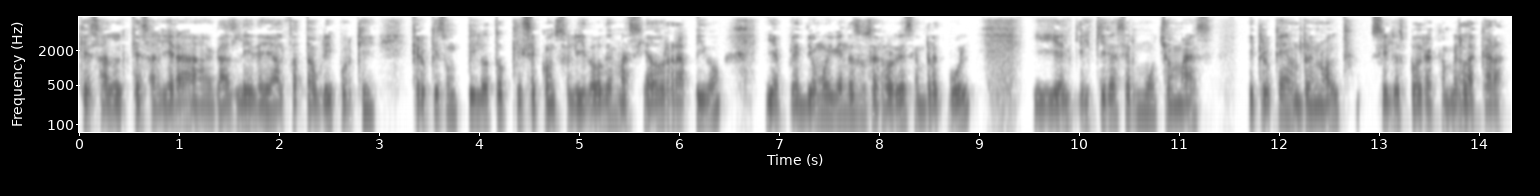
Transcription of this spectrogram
que, sal, que saliera Gasly de Alfa Tauri porque creo que es un piloto que se consolidó demasiado rápido y aprendió muy bien de sus errores en Red Bull y él, él quiere hacer mucho más y creo que en Renault sí les podría cambiar la cara.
